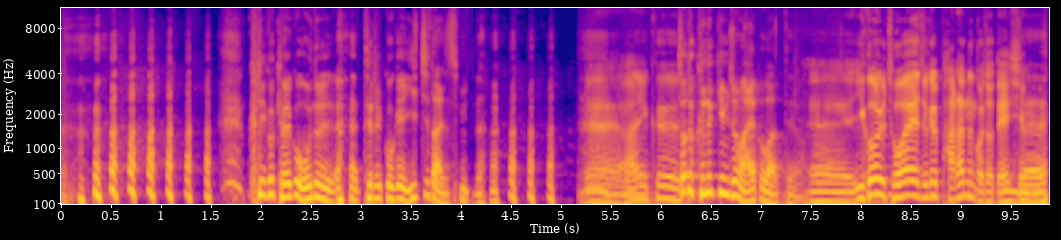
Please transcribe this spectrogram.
그리고 결국 오늘 들을 곡에 있지도 않습니다. 네, 아니 그 저도 그 느낌 좀 알 것 같아요. 예, 이걸 좋아해 주길 바라는 거죠 내심. 네.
